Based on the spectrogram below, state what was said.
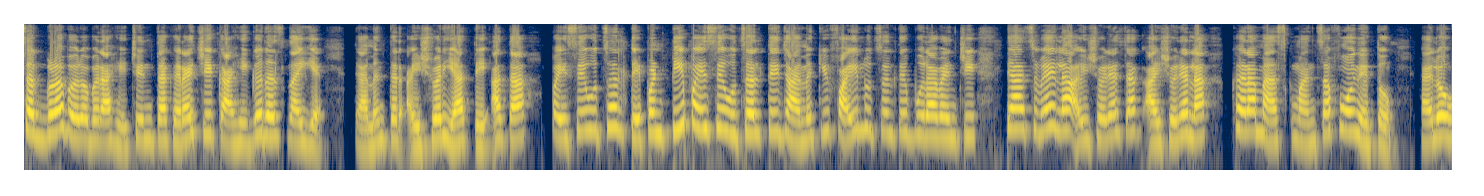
सगळं बरोबर आहे चिंता करायची काही गरज नाहीये. त्यानंतर ऐश्वर्या ते आता पैसे उचलते पण ती पैसे उचलते जानकी फाईल उचलते पुराव्यांची. त्याच वेळेला ऐश्वर्याच्या ऐश्वर्याला खरा मास्कमानचा फोन येतो. हॅलो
